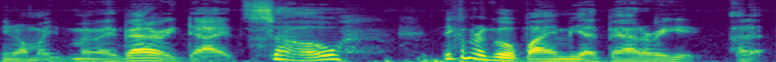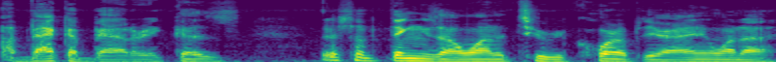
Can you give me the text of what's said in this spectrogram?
you know my, my battery died. So I think I'm gonna go buy me a battery a, a backup battery because there's some things I wanted to record up there. I didn't want to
